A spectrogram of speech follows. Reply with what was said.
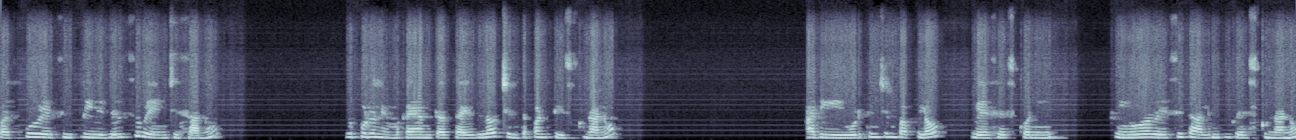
పసుపు వేసి త్రీ విజిల్స్ వేయించేసాను ఇప్పుడు నిమ్మకాయ అంత సైజులో చింతపండు తీసుకున్నాను. అది ఉడికించిన పప్పులో వేసేసుకొని ఇంగువ వేసి తాలింపు వేసుకున్నాను.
